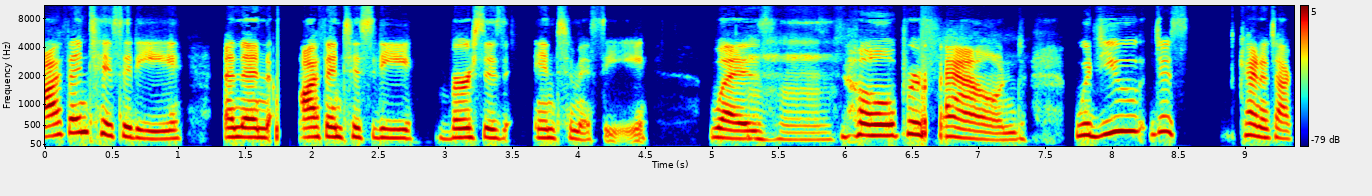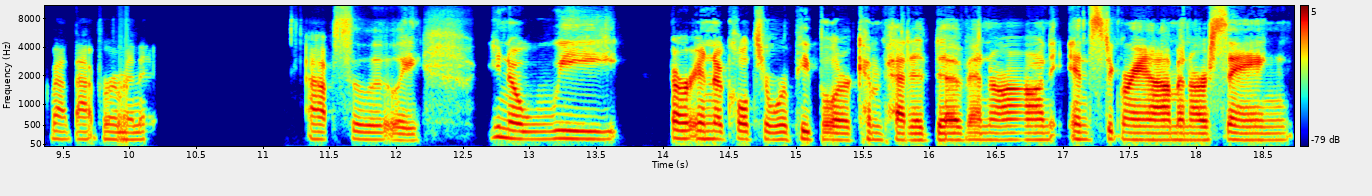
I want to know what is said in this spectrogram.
authenticity and then authenticity versus intimacy was mm-hmm. so profound. Would you just kind of talk about that for a minute? Absolutely. You know, we are in a culture where people are competitive and are on Instagram and are saying,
